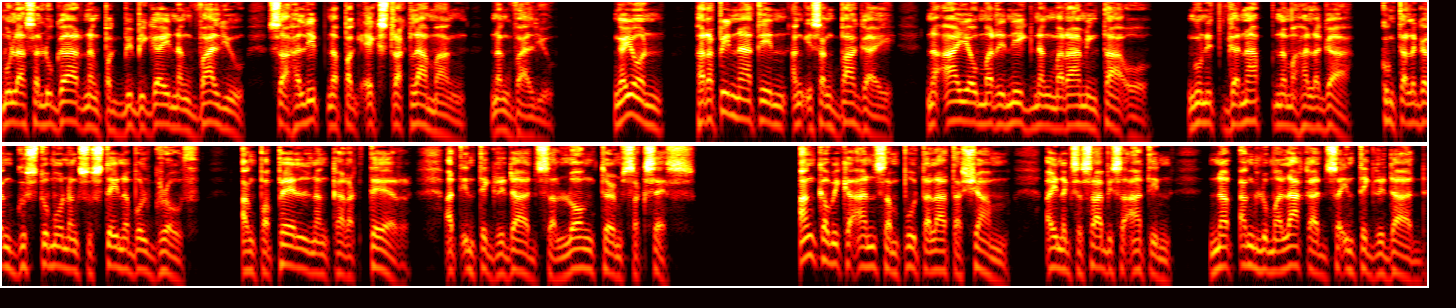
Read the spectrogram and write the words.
mula sa lugar ng pagbibigay ng value sa halip na pag-extract lamang ng value. Ngayon, harapin natin ang isang bagay na ayaw marinig ng maraming tao, ngunit ganap na mahalaga kung talagang gusto mo ng sustainable growth, ang papel ng karakter at integridad sa long-term success. Ang Kawikaan 10 talata siyam ay nagsasabi sa atin na ang lumalakad sa integridad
